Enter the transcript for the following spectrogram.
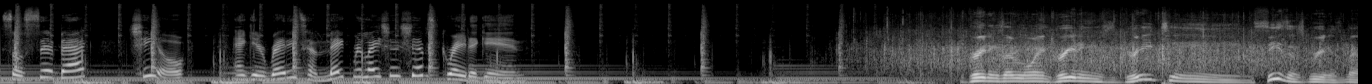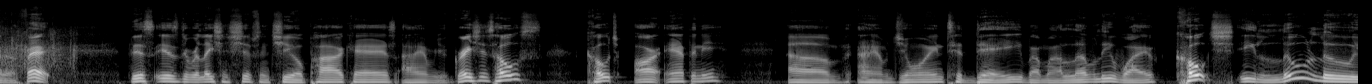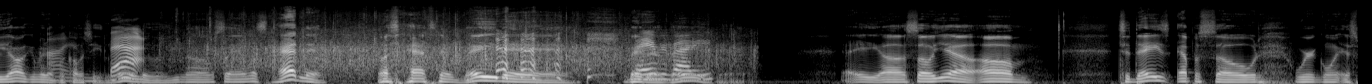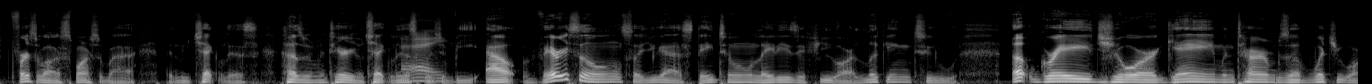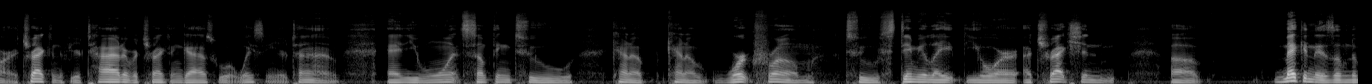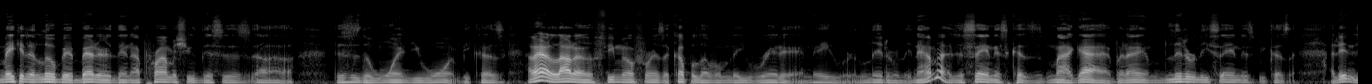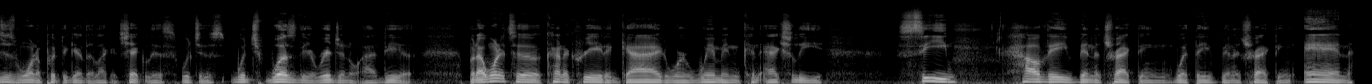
So sit back, chill, and get ready to make relationships great again. Greetings, everyone. Greetings, greetings, seasons greetings, matter of fact. This is the Relationships and Chill podcast. I am your gracious host, Coach R. Anthony. Um, I am joined today by my lovely wife, Coach Elulu. Y'all give it up for Coach Elulu. back. You know what I'm saying? What's happening? What's happening, baby? Baby, everybody. baby. Hey, uh, so yeah, um, today's episode we're going is first of all it's sponsored by the new checklist, husband material checklist, which will be out very soon. So you guys stay tuned, ladies, if you are looking to upgrade your game in terms of what you are attracting. If you're tired of attracting guys who are wasting your time and you want something to kind of kind of work from to stimulate your attraction uh mechanism to make it a little bit better then i promise you this is uh this is the one you want because i've had a lot of female friends a couple of them they read it and they were literally now i'm not just saying this because it's my guy but i am literally saying this because i didn't just want to put together like a checklist which is which was the original idea but i wanted to kind of create a guide where women can actually see how they've been attracting what they've been attracting and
